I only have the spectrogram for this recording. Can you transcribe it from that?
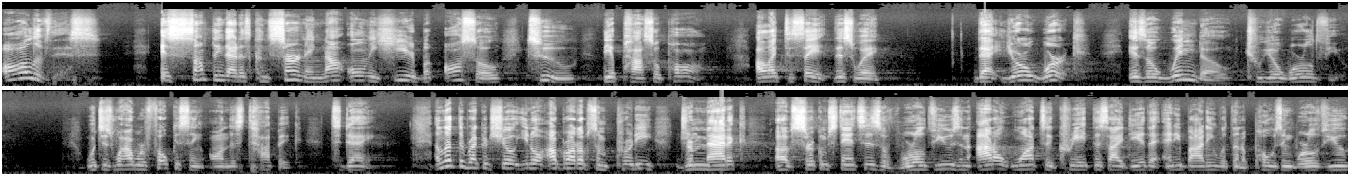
all of this is something that is concerning not only here, but also to the Apostle Paul. I like to say it this way that your work is a window to your worldview, which is why we're focusing on this topic today. And let the record show, you know, I brought up some pretty dramatic uh, circumstances of worldviews, and I don't want to create this idea that anybody with an opposing worldview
